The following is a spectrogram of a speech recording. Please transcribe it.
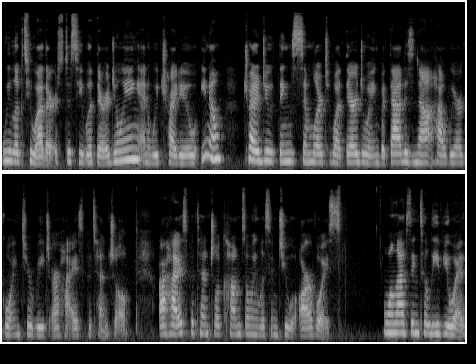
we look to others to see what they're doing and we try to, you know, try to do things similar to what they're doing, but that is not how we are going to reach our highest potential. Our highest potential comes when we listen to our voice. One last thing to leave you with.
